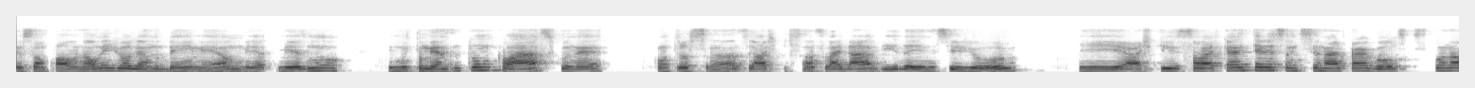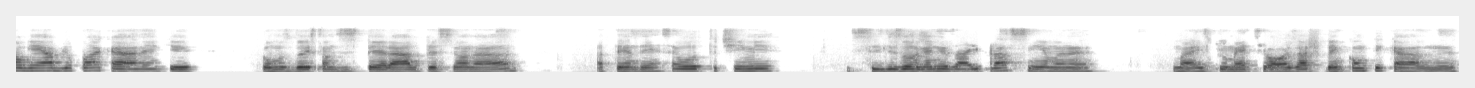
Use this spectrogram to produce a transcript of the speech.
que o São Paulo não vem jogando bem mesmo, mesmo e muito menos para um clássico, né? Contra o Santos. Eu acho que o Santos vai dar a vida aí nesse jogo. E acho que só vai ficar interessante o cenário para gols quando alguém abrir o placar, né? Que como os dois estão desesperados, pressionados, a tendência é o outro time se desorganizar e ir para cima, né? Mas para o Meteor eu acho bem complicado, né?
